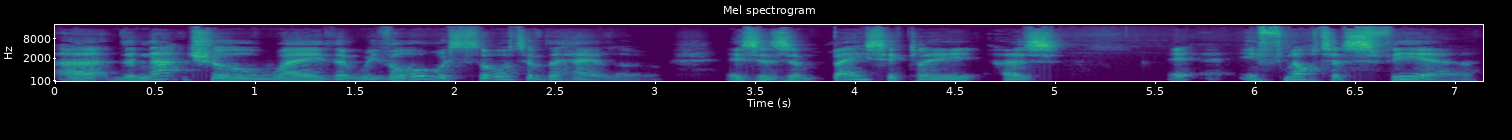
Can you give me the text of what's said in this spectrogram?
uh, the natural way that we've always thought of the halo is as a, basically as, if not a sphere,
